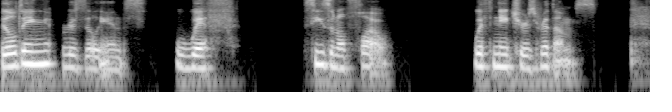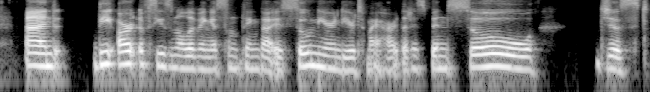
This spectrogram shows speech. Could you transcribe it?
building resilience with seasonal flow with nature's rhythms. And the art of seasonal living is something that is so near and dear to my heart that has been so just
